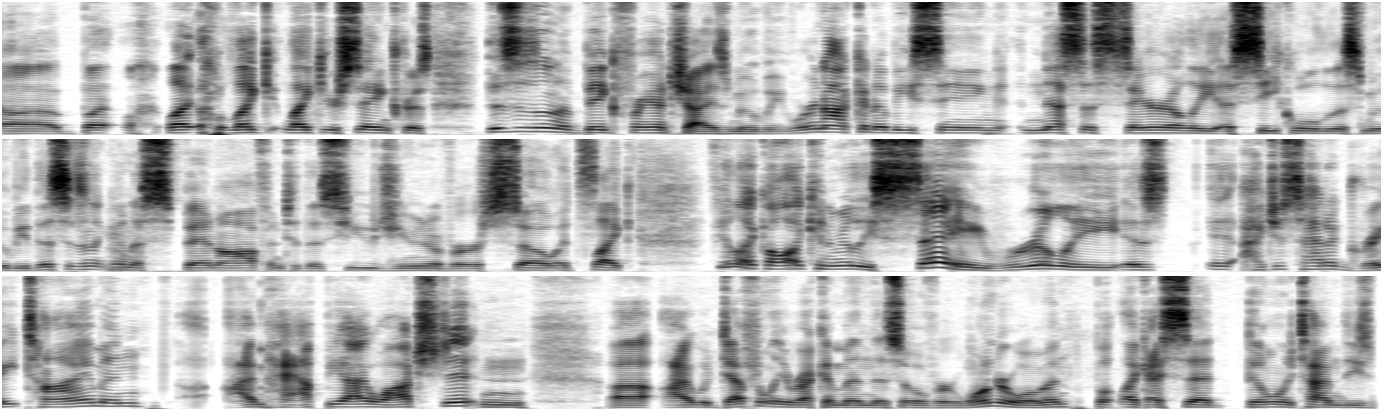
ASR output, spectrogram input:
Uh, but like like like you're saying, Chris, this isn't a big franchise movie. We're not going to be seeing necessarily a sequel to this movie. This isn't going to spin off into this huge universe. So it's like I feel like all I can really say really is I just had a great time and I'm happy I watched it and uh, I would definitely recommend this over Wonder Woman. But like I said, the only time these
